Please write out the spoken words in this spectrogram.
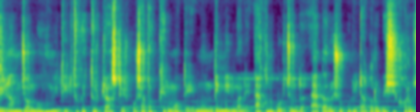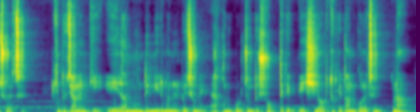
শ্রীরাম জন্মভূমি তীর্থক্ষেত্র ট্রাস্টের কোষাধ্যক্ষের মতে মন্দির নির্মাণে এখনও পর্যন্ত এগারোশো কোটি টাকারও বেশি খরচ হয়েছে। কিন্তু জানেন কি, এই রাম মন্দির নির্মাণের পেছনে এখনও পর্যন্ত সব থেকে বেশি অর্থকে দান করেছেন? না,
